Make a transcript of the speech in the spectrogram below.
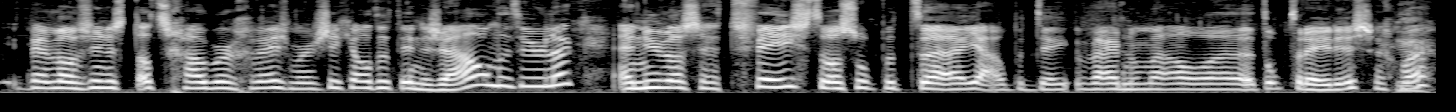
ik ben wel eens in de stad Schouwburg geweest, maar dan zit je altijd in de zaal natuurlijk. En nu was het feest was op het, eh, ja, op het waar normaal het optreden is, zeg maar.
